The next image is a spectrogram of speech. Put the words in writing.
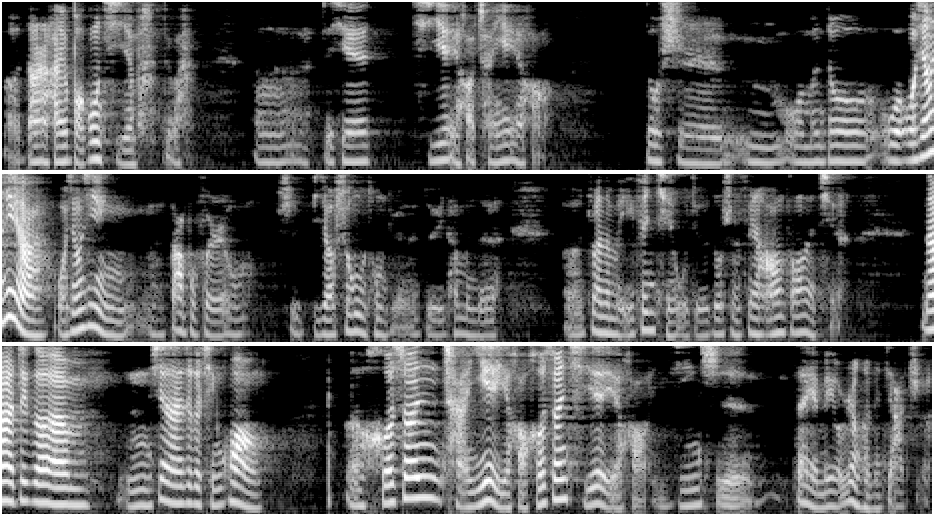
呃，当然还有保供企业嘛，对吧？嗯，这些企业也好，产业也好，都是嗯，我们都我我相信啊，我相信大部分人是比较深恶痛绝的，对于他们的呃赚的每一分钱，我觉得都是非常肮脏的钱。那这个嗯，现在这个情况。呃，核酸产业也好，核酸企业也好，已经是再也没有任何的价值了，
